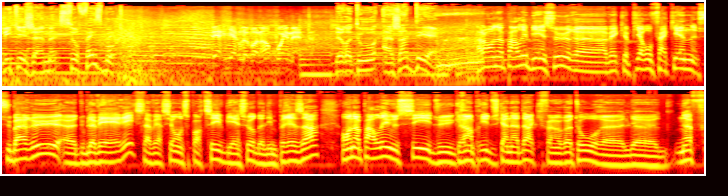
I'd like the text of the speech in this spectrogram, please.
Cliquez j'aime sur Facebook. Derrière le volant.net. De retour à Jacques DM. Alors, on a parlé bien sûr euh, avec Pierrot Fakin Subaru, euh, WRX, la version sportive bien sûr de l'Impreza. On a parlé aussi du Grand Prix du Canada qui fait un retour euh, le 9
